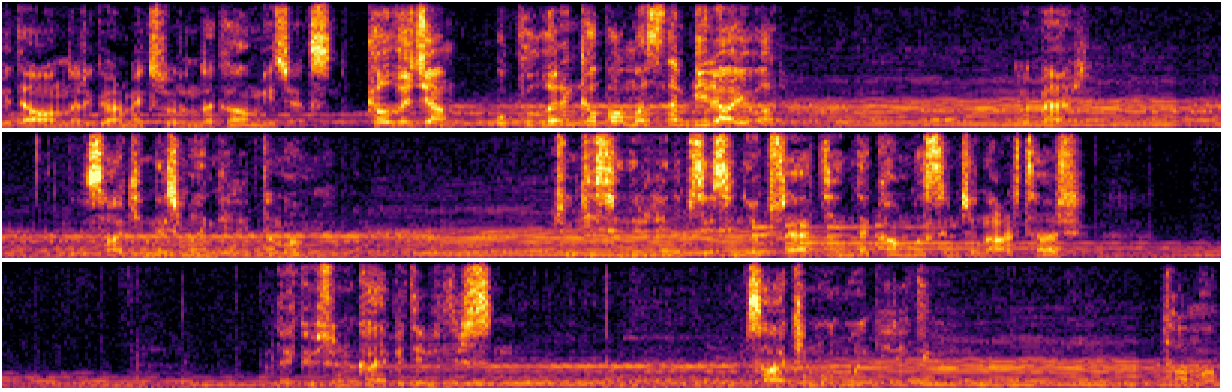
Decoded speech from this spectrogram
Bir daha onları görmek zorunda kalmayacaksın. Kalacağım. Okulların kapanmasına bir ay var. Ömer, sakinleşmen gerek tamam mı? Çünkü sinirlenip sesini yükselttiğinde kan basıncın artar ve gözünü kaybedebilirsin. Sakin olman gerekiyor. Tamam,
